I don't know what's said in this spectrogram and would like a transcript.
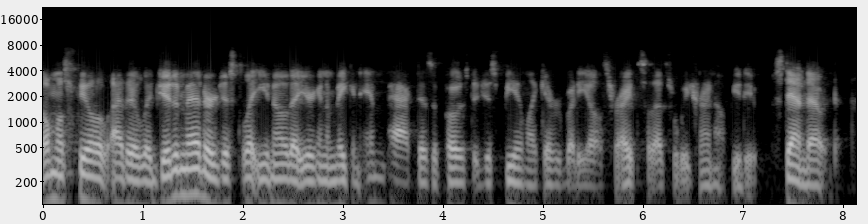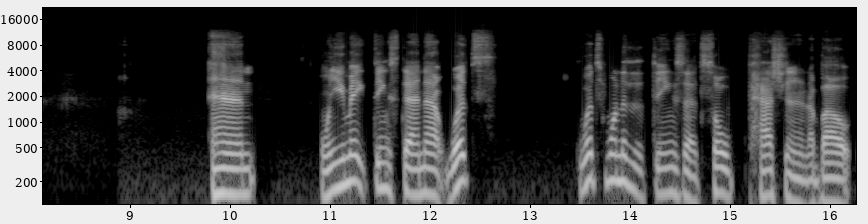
almost feel either legitimate or just let you know that you're going to make an impact as opposed to just being like everybody else right? So that's what we try and help you do. Stand out. And when you make things stand out what's what's one of the things that's so passionate about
